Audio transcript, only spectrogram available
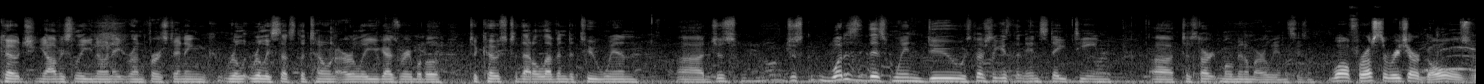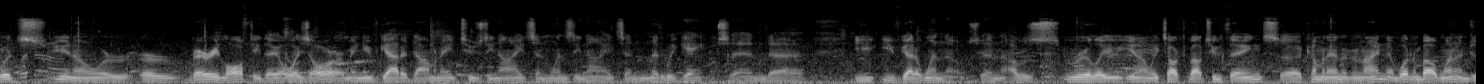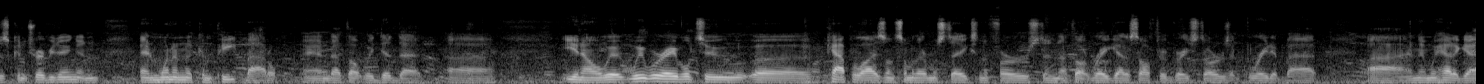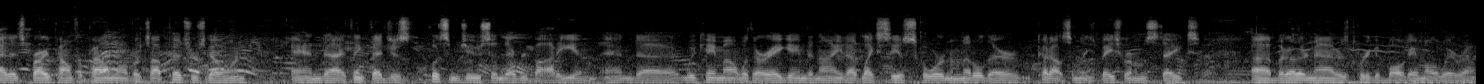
Coach, obviously, you know, an eight-run first inning really, really sets the tone early. You guys were able to, to coast to that 11 to two win. Uh, just, just what does this win do, especially against an in-state team, uh, to start momentum early in the season? Well, for us to reach our goals, which you know are, are very lofty, they always are. I mean, you've got to dominate Tuesday nights and Wednesday nights and midweek games, and uh, you, have got to win those. And I was really, you know, we talked about two things uh, coming into the night, and it wasn't about winning, just contributing and and winning the compete battle. And I thought we did that. You know, we, we, were able to uh, capitalize on some of their mistakes in the first, and I thought Ray got us off to a great start. It was a great at bat. Uh, and then we had a guy that's probably pound for pound one of our top pitchers going, and uh, I think that just put some juice into everybody. And, and uh, we came out with our A game tonight. I'd like to see us score in the middle there, cut out some of these base running mistakes. Uh, but other than that, it was a pretty good ball game all the way around.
